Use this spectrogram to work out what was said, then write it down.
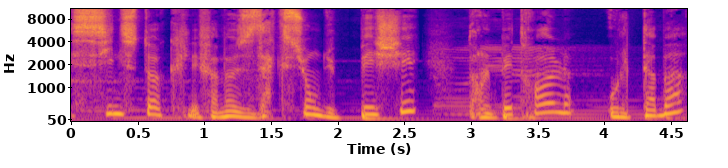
sin stocks, les fameuses actions du péché dans le pétrole ou le tabac.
